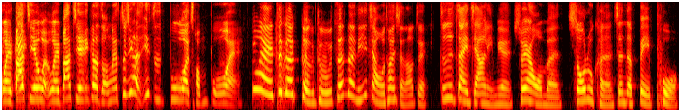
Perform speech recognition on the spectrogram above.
尾巴接尾，尾巴接各种，那最近很一直播哎，重播哎。对，这个梗图真的，你一讲，我突然想到，对，就是在家里面，虽然我们收入可能真的被迫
